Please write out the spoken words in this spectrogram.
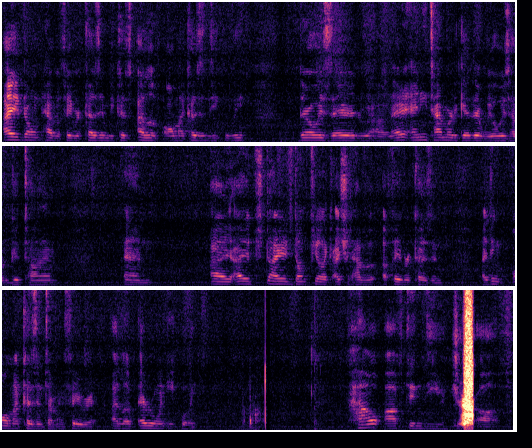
I don't have a favorite cousin because I love all my cousins equally. They're always there. Um, anytime we're together, we always have a good time. And I, I, I don't feel like I should have a, a favorite cousin. I think all my cousins are my favorite. I love everyone equally. How often do you jerk off?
